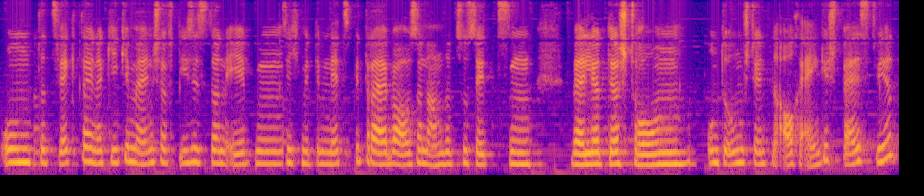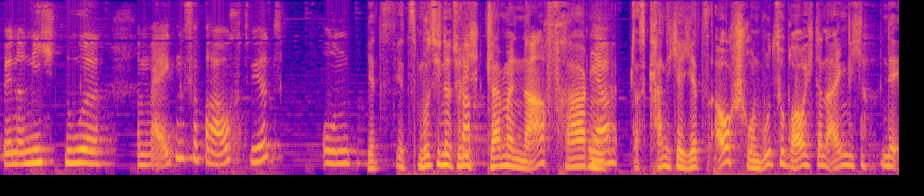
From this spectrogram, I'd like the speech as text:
Und der Zweck der Energiegemeinschaft ist es dann eben, sich mit dem Netzbetreiber auseinanderzusetzen, weil ja der Strom unter Umständen auch eingespeist wird, wenn er nicht nur eigen verbraucht wird. Und jetzt, jetzt muss ich natürlich gleich mal nachfragen, ja. das kann ich ja jetzt auch schon. Wozu brauche ich dann eigentlich eine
